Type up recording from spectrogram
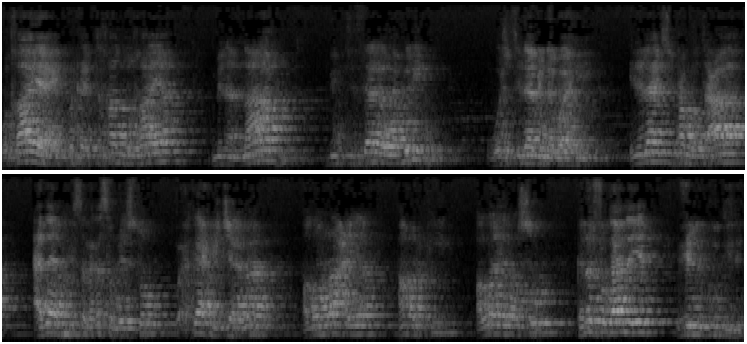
wiqaaya ahayd marka itikaad wiqaaya min annaar biimtihaali awaamiri waijtinaabi nawaahi in ilaahay subxaana watacaala cadaabkiisa laga samaysto wax kaa xijaaba adoo raacaya amarkii allah iyo rasuul kana fogaanaya wixii laguu diiday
